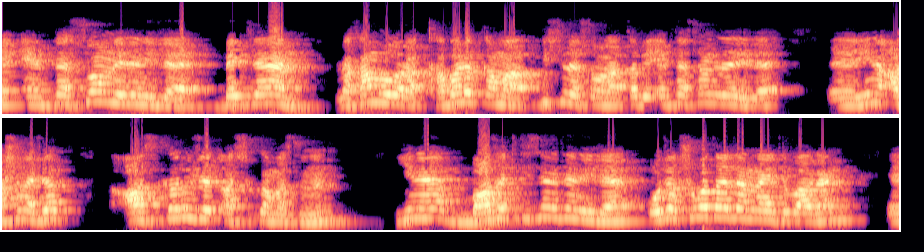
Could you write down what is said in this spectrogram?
enflasyon nedeniyle beklenen rakam olarak kabarık ama bir süre sonra tabii enflasyon nedeniyle e, yine aşınacak asgari ücret açıklamasının yine baz etkisi nedeniyle Ocak-Şubat aylarından itibaren e,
